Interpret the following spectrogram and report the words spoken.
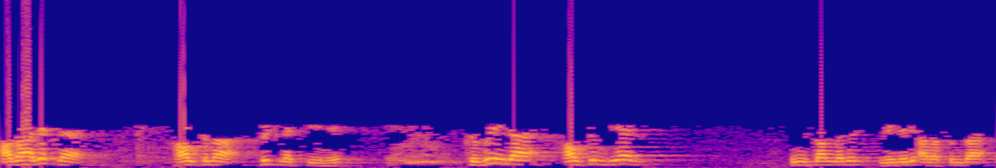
adaletle halkına hükmettiğini, kızıyla halkın diğer insanları, üyeleri arasında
